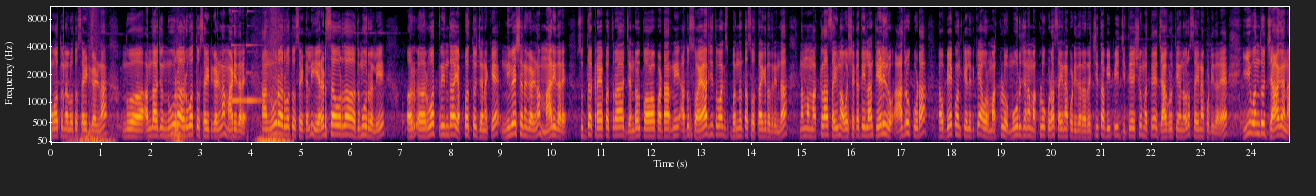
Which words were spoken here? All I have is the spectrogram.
ಮೂವತ್ತು, ನಲವತ್ತು ಸೈಟ್ಗಳನ್ನ ಅಂದಾಜು ನೂರ ಅರುವತ್ತು ಸೈಟ್ಗಳನ್ನ ಮಾಡಿದ್ದಾರೆ. ಆ ನೂರ ಅರುವತ್ತು ಸೈಟಲ್ಲಿ ಎರಡು ಸಾವಿರದ ಹದಿಮೂರರಲ್ಲಿ ಅರ್ ಅರವತ್ತರಿಂದ ಎಪ್ಪತ್ತು ಜನಕ್ಕೆ ನಿವೇಶನಗಳನ್ನ ಮಾರಿದ್ದಾರೆ. ಶುದ್ಧ ಕ್ರಯಪತ್ರ, ಜನರಲ್ ಪವರ್ ಪಟಾರ್ನಿ ಅದು ಸ್ವಯಾರ್ಜಿತವಾಗಿ ಬಂದಂಥ ಸೊತ್ತಾಗಿರೋದ್ರಿಂದ ನಮ್ಮ ಮಕ್ಕಳ ಸೈನು ಅವಶ್ಯಕತೆ ಇಲ್ಲ ಅಂತ ಹೇಳಿದರು. ಆದರೂ ಕೂಡ ನಾವು ಬೇಕು ಅಂತ ಕೇಳಿದಕ್ಕೆ ಅವ್ರ ಮಕ್ಕಳು, ಮೂರು ಜನ ಮಕ್ಕಳು ಕೂಡ ಸೈನ ಕೊಟ್ಟಿದ್ದಾರೆ. ರಚಿತಾ ಬಿ ಪಿ, ಜಿತೇಶು ಮತ್ತು ಜಾಗೃತಿ ಅನ್ನೋರು ಸೈನ ಕೊಟ್ಟಿದ್ದಾರೆ. ಈ ಒಂದು ಜಾಗನ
